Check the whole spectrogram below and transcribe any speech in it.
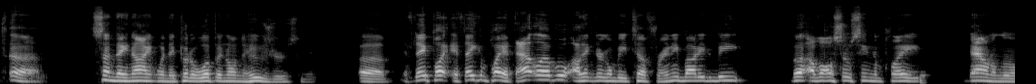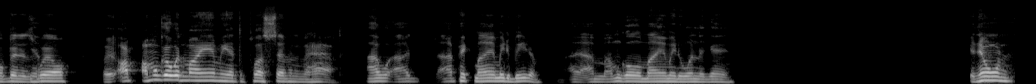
uh, Sunday night when they put a whooping on the Hoosiers. Uh, if they play, if they can play at that level, I think they're gonna be tough for anybody to beat. But I've also seen them play down a little bit as Yep. well. But I'm, I'm gonna go with Miami at the plus seven and a half. I I picked Miami to beat them. I, I'm, I'm going with Miami to win the game. And then one,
